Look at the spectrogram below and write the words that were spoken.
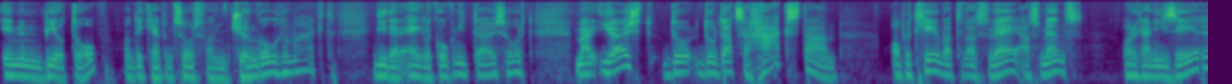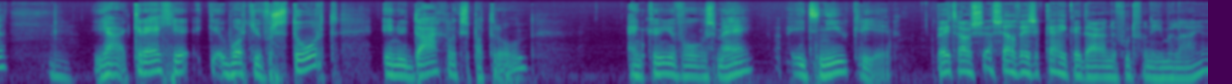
in een biotoop. Want ik heb een soort van jungle gemaakt. Die daar eigenlijk ook niet thuis hoort. Maar juist door, doordat ze haak staan op hetgeen wat, wat wij als mens organiseren... Hmm ja, krijg je, word je verstoord in je dagelijks patroon... en kun je volgens mij iets nieuws creëren. Ben je trouwens zelf eens kijken daar aan de voet van de Himalaya?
